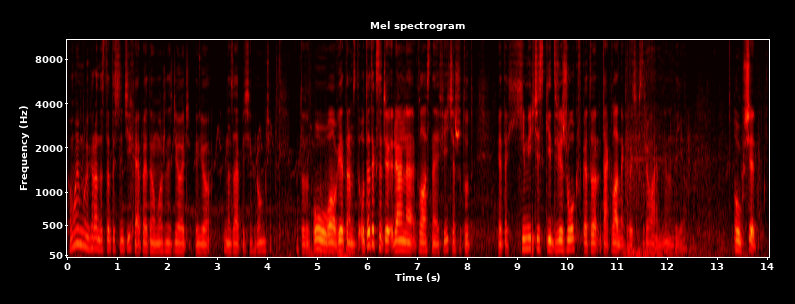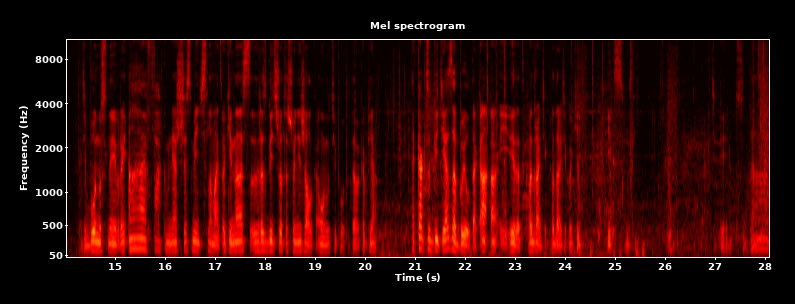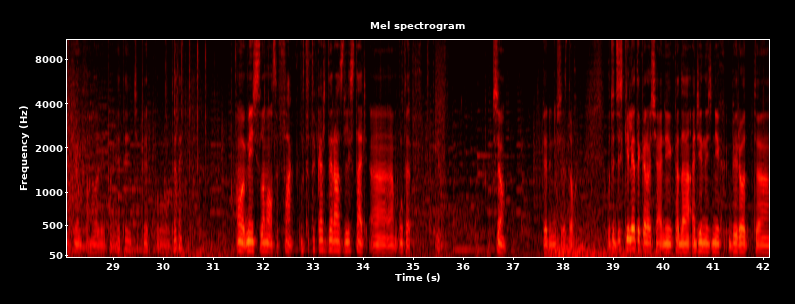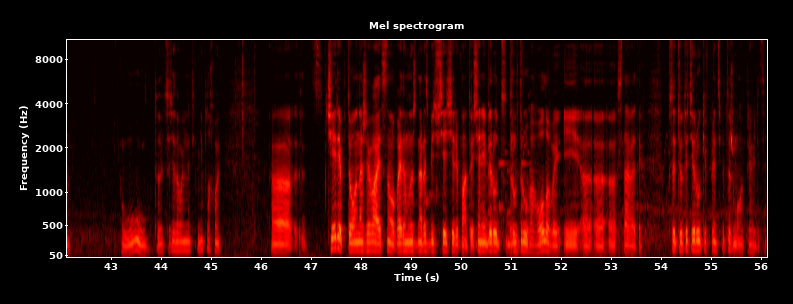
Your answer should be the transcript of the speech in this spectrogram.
По-моему, игра достаточно тихая, поэтому можно сделать ее на записи громче. А тут... О, вау, ветром... Вот это, кстати, реально классная фича, что тут это химический движок, в котором... Так, ладно, короче, взрываем, мне надоело. Оу, oh, щит. Кстати, бонусные враги. А, фак, у меня сейчас меч сломается. Окей, надо разбить что-то, что не жалко. О, ну типа вот этого копья. Так как тут бить? Я забыл. Так, а, а, и этот, квадратик, квадратик, окей. X, в смысле. Так, теперь вот сюда, бьем по голове по этой, теперь по вот этой. О, меч сломался, фак. Вот это каждый раз листать. А, вот это. Все, теперь они все сдохли. Вот эти скелеты, короче, они, когда один из них берет... Э... У, -у кстати, довольно-таки неплохой. Э, череп, то он оживает снова, поэтому нужно разбить все черепа. То есть они берут друг друга головы и э, ставят их. Кстати, вот эти руки, в принципе, тоже могут пригодиться.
